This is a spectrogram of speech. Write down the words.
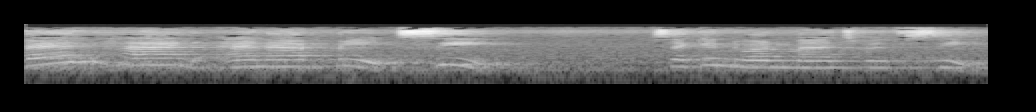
Ben had an apple, C. Second one match with C.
